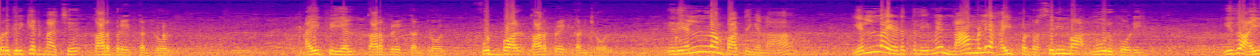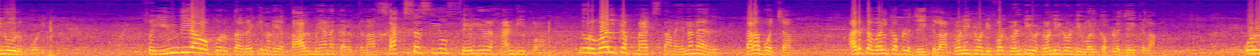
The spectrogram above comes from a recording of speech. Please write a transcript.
ஒரு cricket match corporate control IPL corporate control football corporate control இது எல்லாம் பார்த்தீங்கன்னா எல்லா இடத்துலையுமே நாமளே ஹைப் பண்ணுறோம் சினிமா நூறு கோடி. இது ஐநூறு கோடி. ஸோ இந்தியாவை பொறுத்த வரைக்கும் என்னுடைய தாழ்மையான கருத்துனா சக்ஸஸையும் ஃபெயிலியரும் ஹேண்டில் பண்ணணும். இது ஒரு வேர்ல்ட் கப் மேட்ச் தானே. என்னென்ன இது? தலை போச்சா? அடுத்த வேர்ல்ட் கப்பில் ஜெயிக்கலாம். Twenty twenty four twenty twenty twenty world கப்பில் ஜெயிக்கலாம். ஒரு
